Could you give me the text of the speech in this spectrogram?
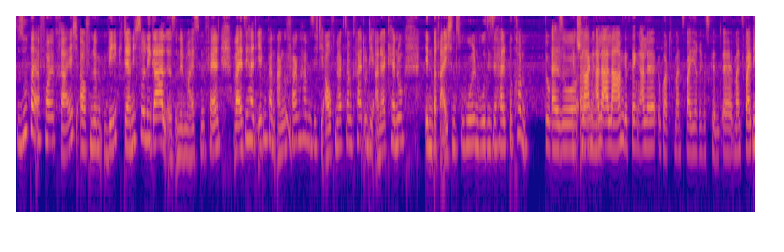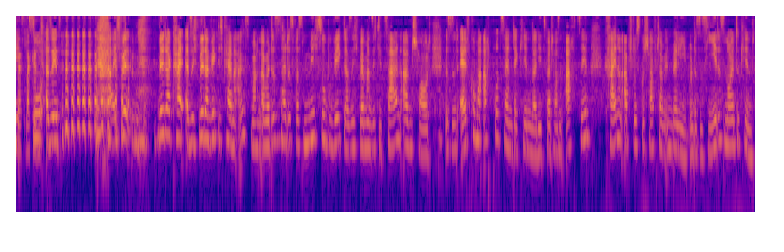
super erfolgreich auf einem Weg, der nicht so legal ist in den meisten Fällen, weil sie halt irgendwann angefangen haben, sich die Aufmerksamkeit und die Anerkennung in Bereichen zu holen, wo sie sie halt bekommen. Du, also, jetzt schlagen ähm, alle Alarm, jetzt denken alle, oh Gott, mein zweijähriges Kind, äh, mein Zweiklässlerkind. Nee, so, also jetzt, ich will, will da kein, also ich will da wirklich keine Angst machen, aber das ist halt das, was mich so bewegt, dass ich, wenn man sich die Zahlen anschaut, es sind 11,8 Prozent der Kinder, die 2018 keinen Abschluss geschafft haben in Berlin. Und das ist jedes neunte Kind.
